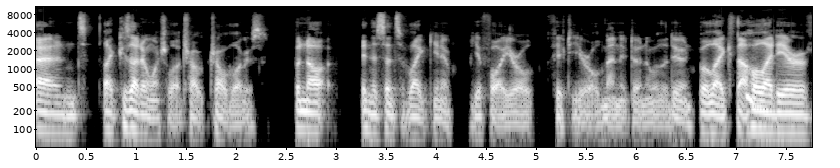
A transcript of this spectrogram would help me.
and like because I don't watch a lot of travel, travel bloggers, but not in the sense of like you know your four year old, fifty year old men who don't know what they're doing, but like that whole Hmm. idea of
